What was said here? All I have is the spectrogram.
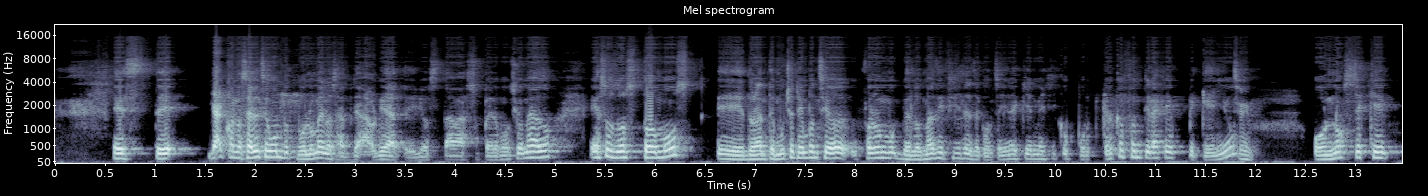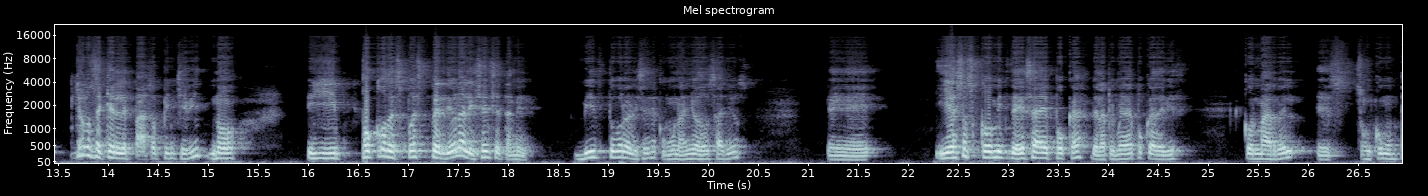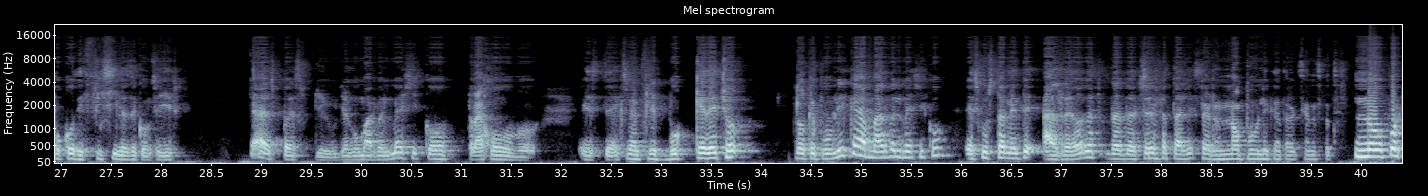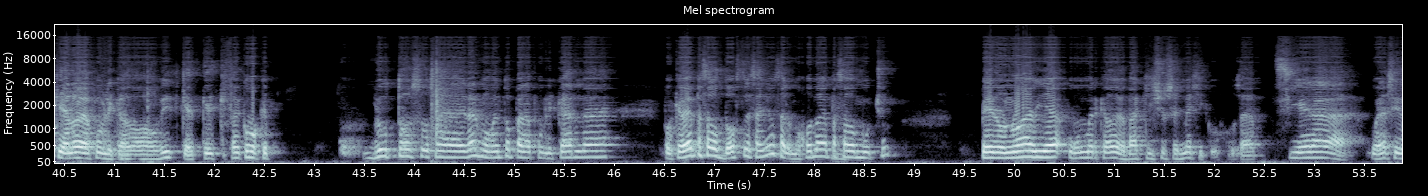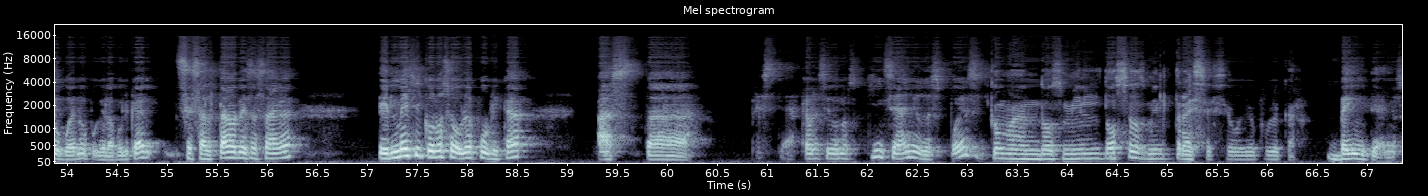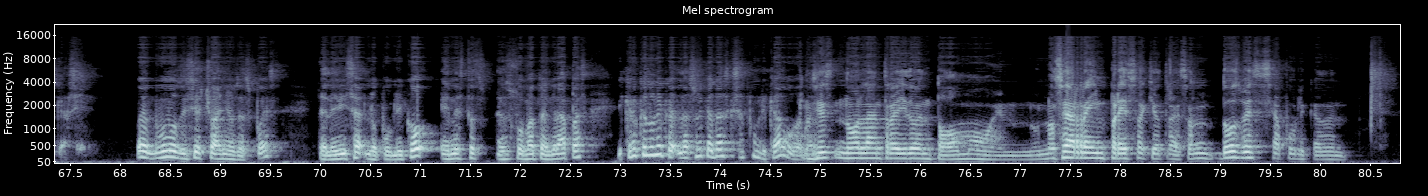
Este, ya cuando salió el segundo volumen, o sea, ya olvídate, yo estaba súper emocionado. Esos dos tomos eh, durante mucho tiempo han sido, fueron de los más difíciles de conseguir aquí en México, porque creo que fue un tiraje pequeño, Sí. o no sé qué, yo no sé qué le pasó, pinche Beat, no. Y poco después perdió la licencia también. Beat tuvo la licencia como un año o dos años. eh, y esos cómics de esa época, de la primera época de Beat con Marvel, es- son como un poco difíciles de conseguir. Ya después llegó llegó Marvel México, trajo este X-Men Flipbook, que de hecho lo que publica Marvel México es justamente alrededor de, de Reacciones Fatales. Pero no publica atracciones fatales. No porque ya lo había publicado Beat, que, que- que fue como que brutos, o sea, era el momento para publicarla, porque había pasado dos, tres años, a lo mejor no había pasado mucho, pero no había un mercado de back issues en México. O sea, si era, hubiera sido bueno porque la publicaron, se saltaron esa saga. En México no se volvió a publicar hasta, este, acá habrá sido unos 15 años después. Como en 2012, 2013 se volvió a publicar. 20 años casi. Bueno, unos 18 años después, Televisa lo publicó en estos, en su formato en grapas y creo que es la única, las únicas veces que se ha publicado. ¿verdad? Así es, no la han traído en tomo, en, no se ha reimpreso aquí otra vez. Son dos veces se ha publicado en.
